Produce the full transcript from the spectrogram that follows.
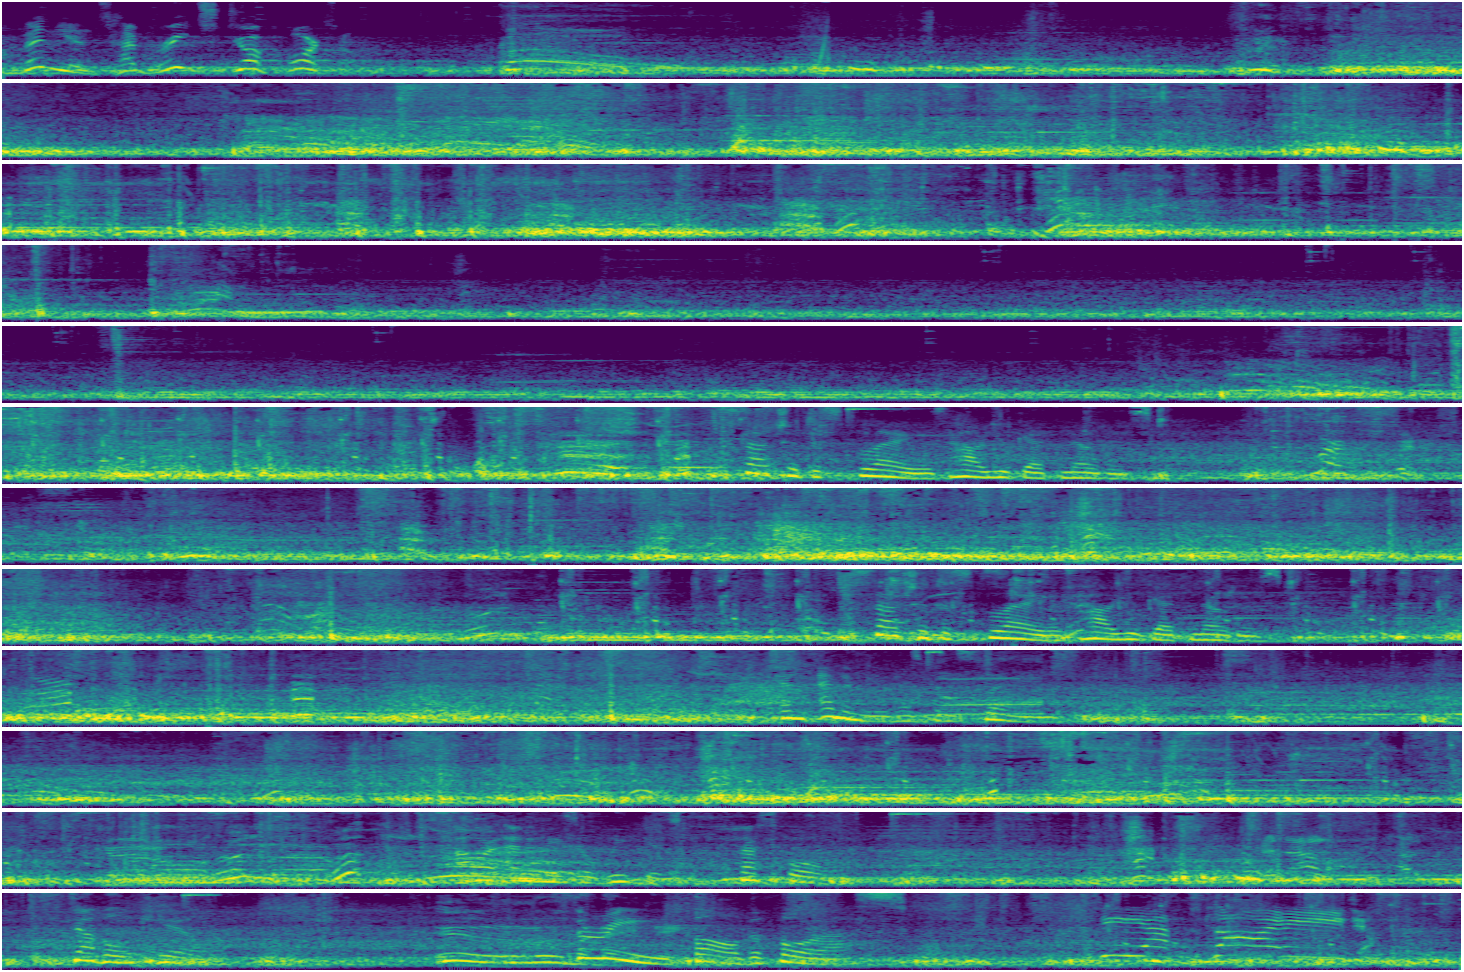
Minions have reached your portal. Display is how you get noticed. Let's finish this. Such a display is how you get noticed. Double kill. Three fall before us. Deicide! You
